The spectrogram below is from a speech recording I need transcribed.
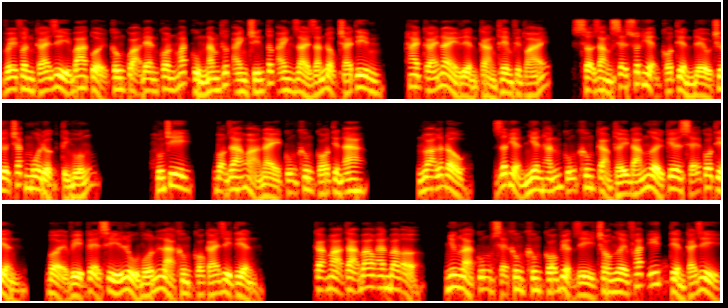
Về phần cái gì ba tuổi công quạ đen con mắt cùng năm thước anh chín tấc anh dài rắn độc trái tim, hai cái này liền càng thêm phiền thoái sợ rằng sẽ xuất hiện có tiền đều chưa chắc mua được tình huống. Huống chi, bọn gia hỏa này cũng không có tiền a. Loa lắc đầu rất hiển nhiên hắn cũng không cảm thấy đám người kia sẽ có tiền, bởi vì kệ sĩ lù vốn là không có cái gì tiền. Cả mạ tạ bao ăn bao ở, nhưng là cũng sẽ không không có việc gì cho ngươi phát ít tiền cái gì,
